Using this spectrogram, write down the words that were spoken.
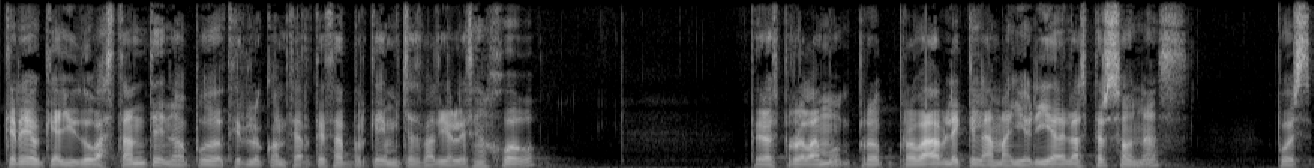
creo que ayudó bastante, no puedo decirlo con certeza porque hay muchas variables en juego, pero es probable que la mayoría de las personas pues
